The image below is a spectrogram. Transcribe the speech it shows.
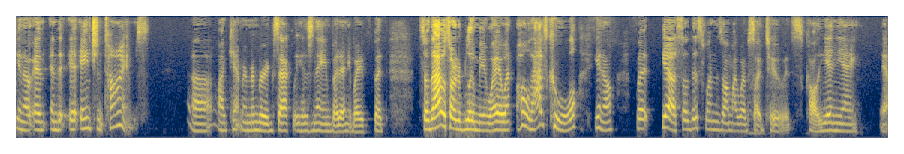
You know, and, and the ancient times uh, I can't remember exactly his name, but anyway, but so that was sort of blew me away. I went, oh, that's cool, you know. But yeah, so this one is on my website too. It's called Yin Yang. Yeah.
